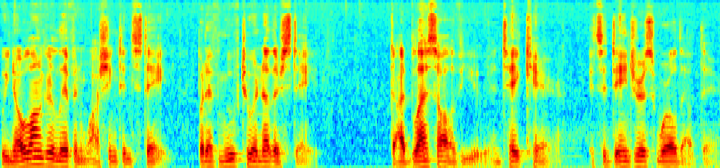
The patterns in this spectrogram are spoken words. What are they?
We no longer live in Washington State, but have moved to another state. God bless all of you and take care. It's a dangerous world out there.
